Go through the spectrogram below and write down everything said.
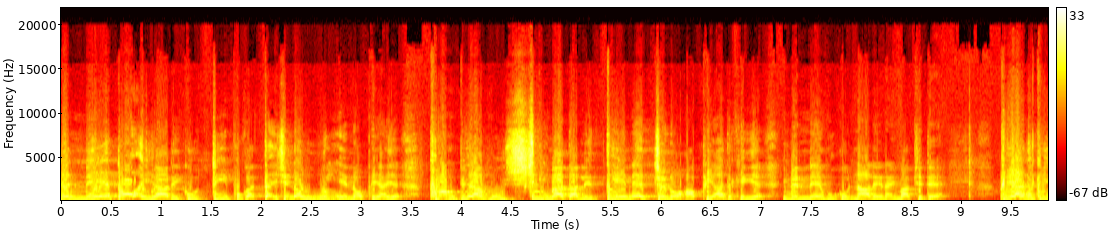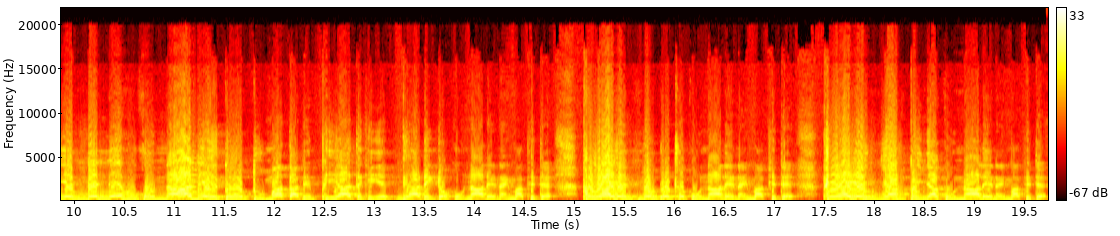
နည်းနည်းသောအရာတွေကိုသိဖို့ကတန်ရှင်းသောဝိညာဉ်တော်ဘုရားရဲ့ဖွင့်ပြမှုရှိမှသာလျှင်တင်တဲ့ကျွန်တော်ဟာဘုရားသခင်ရဲ့နည်းနည်းမှုကိုနားလည်နိုင်မှာဖြစ်တယ်။ဘုရားသခင်ရဲ့နည်းနည်းမှုကိုနားလည်တော်သူမှသာလျှင်ဘုရားသခင်ရဲ့ဗျာဒိတ်တော်ကိုနားလည်နိုင်မှာဖြစ်တယ်။ဘုရားရဲ့နှုတ်တော်ထွက်ကိုနားလည်နိုင်မှာဖြစ်တယ်။ဘုရားရဲ့ဉာဏ်ပညာကိုနားလည်နိုင်မှာဖြစ်တယ်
